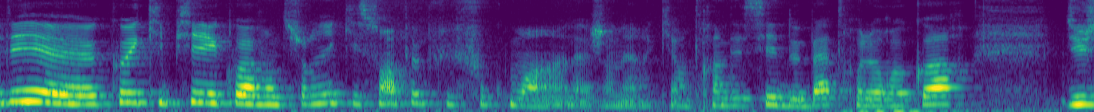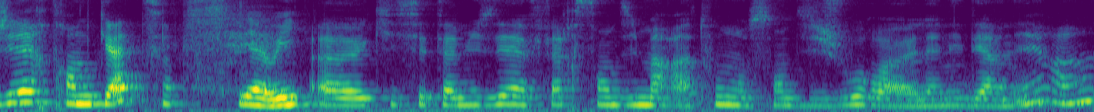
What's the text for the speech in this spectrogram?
des, euh, coéquipiers éco-aventuriers qui sont un peu plus fous que moi. hein. Là, j'en ai un qui est en train d'essayer de battre le record du GR34, Ah oui. euh, qui s'est amusé à faire 110 marathons en 110 jours euh, l'année dernière. hein.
